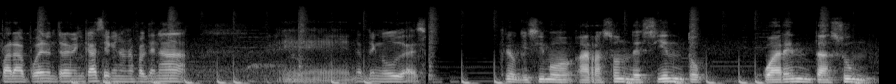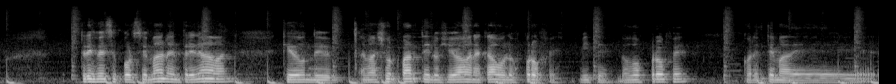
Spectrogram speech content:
para poder entrar en casa y que no nos falte nada. Eh, no tengo duda de eso. Creo que hicimos a razón de 140 Zoom. Tres veces por semana entrenaban que donde la mayor parte lo llevaban a cabo los profes, ¿viste? Los dos profes con el tema de,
